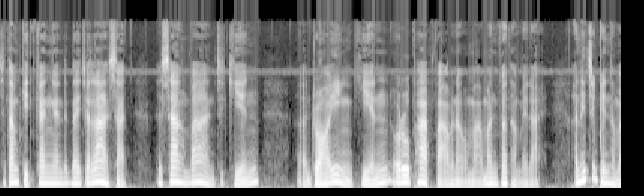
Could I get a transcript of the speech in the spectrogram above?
จะทำกิจการงานใดจะล่าสัตว์ จะสร้างบ้านจะเขียน drawing เขียนรูปภาพฝาผนังออกมา มันก็ทำไม่ได้ อันนี้จึงเป็นธรรม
